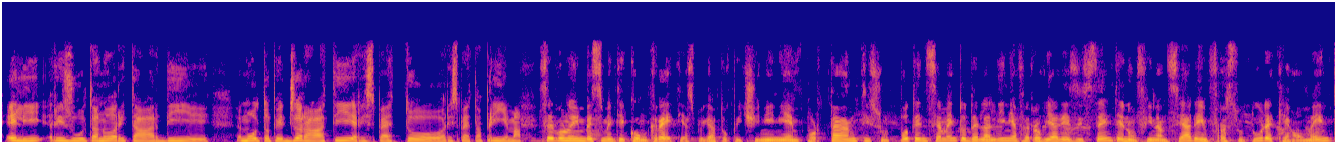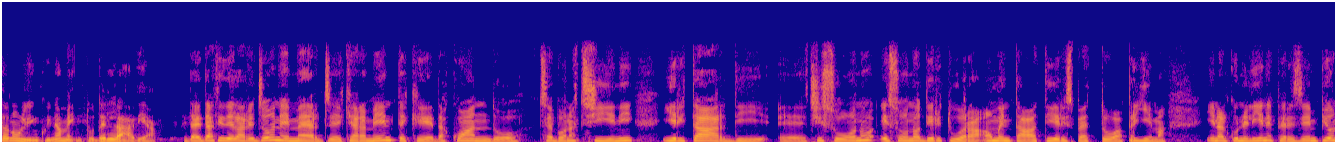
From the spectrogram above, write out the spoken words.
e lì risultano ritardi molto peggiorati rispetto, rispetto, a prima. Servono investimenti concreti, ha spiegato Piccinini, e importanti sul potenziamento della linea ferroviaria esistente e non finanziare infrastrutture che aumentano l'inquinamento dell'aria. Dai dati della Regione emerge chiaramente che da quando c'è Bonaccini i ritardi eh, ci sono e sono addirittura aumentati rispetto a prima. In alcune linee, per esempio,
